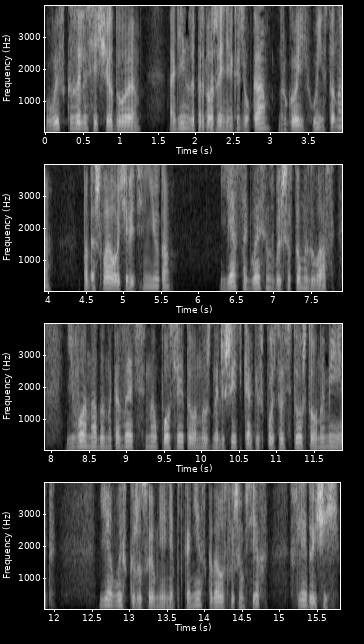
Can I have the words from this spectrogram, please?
Высказались еще двое. Один за предложение котелка, другой — Уинстона. Подошла очередь Ньюта. «Я согласен с большинством из вас. Его надо наказать, но после этого нужно решить, как использовать то, что он умеет. Я выскажу свое мнение под конец, когда услышим всех. Следующий».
